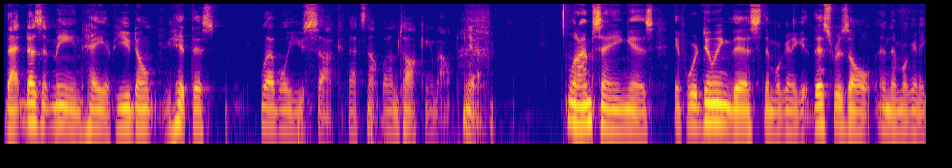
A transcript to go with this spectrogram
that doesn't mean hey if you don't hit this level you suck that's not what i'm talking about Yeah. what I'm saying is, if we're doing this, then we're going to get this result, and then we're going to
